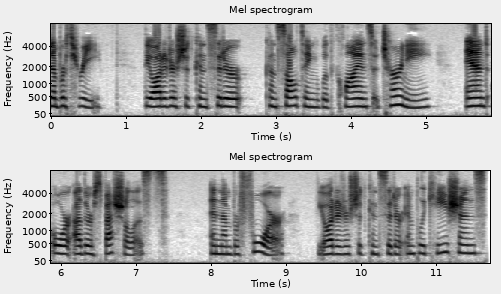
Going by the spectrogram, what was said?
Number three, the auditor should consider consulting with client's attorney and or other specialists. And number four, the auditor should consider implications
